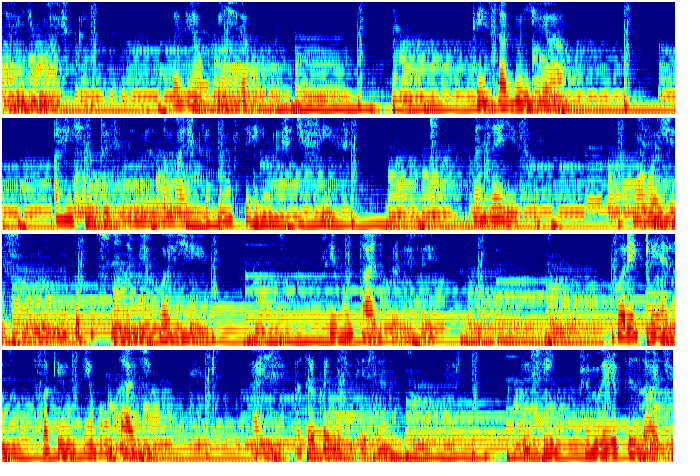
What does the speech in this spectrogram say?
saiam de máscara, levem álcool em gel. Quem sabe um dia a gente não precisa mais usar máscara? Não sei, acho difícil. Mas é isso. Uma voz de sono. Não tô com sono, é minha voz de sem vontade para viver. Porém quero, só que não tenho vontade. Aí outra coisa difícil, né? Enfim, primeiro episódio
